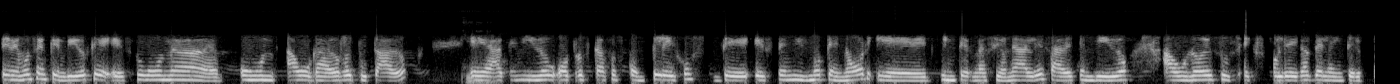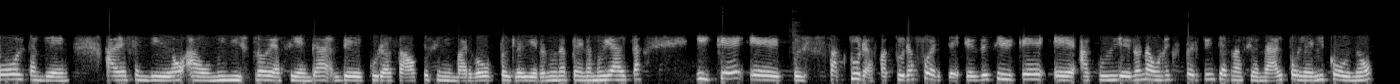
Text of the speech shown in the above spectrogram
tenemos entendido que es una, un abogado reputado, eh, ha tenido otros casos complejos de este mismo tenor eh, internacionales, ha defendido a uno de sus ex colegas de la Interpol, también ha defendido a un ministro de Hacienda de Curazao que sin embargo pues le dieron una pena muy alta y que eh, pues factura, factura fuerte, es decir que eh, acudieron a un experto internacional, polémico o no,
